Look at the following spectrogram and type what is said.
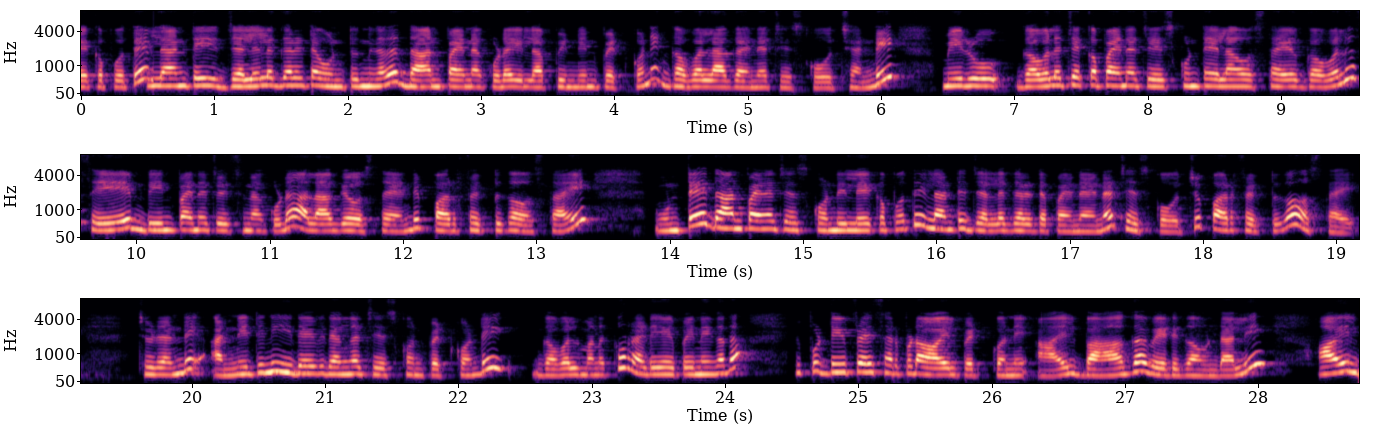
లేకపోతే ఇలాంటి జల్లెల గరిట ఉంటుంది కదా దానిపైన కూడా ఇలా పిండిని పెట్టుకొని గవ్వలాగా అయినా చేసుకోవచ్చండి. మీరు గవల చెక్క పైన చేసుకుంటే ఎలా వస్తాయో గవ్వలు సేమ్ దీనిపైన చేసినా కూడా అలాగే వస్తాయండి. పర్ఫెక్ట్గా వస్తాయి. ఉంటే దానిపైన చేసుకోండి. లేకపోతే ఇలాంటి జల్లగరిట పైన అయినా చేసుకోవచ్చు. పర్ఫెక్ట్గా వస్తాయి. చూడండి అన్నిటినీ ఇదే విధంగా చేసుకొని పెట్టుకోండి. గవలు మనకు రెడీ అయిపోయినాయి కదా. ఇప్పుడు డీప్ ఫ్రై సరిపడా ఆయిల్ పెట్టుకొని ఆయిల్ బాగా వేడిగా ఉండాలి. ఆయిల్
